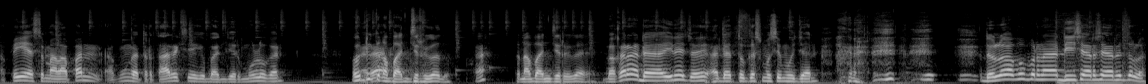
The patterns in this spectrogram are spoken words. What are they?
Tapi SMA 8 aku nggak tertarik sih ke banjir mulu kan. Oh dia kena banjir juga tuh? Hah? kena banjir juga ya? Bahkan ada ini coy Ada tugas musim hujan. Dulu aku pernah di share-share itu loh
